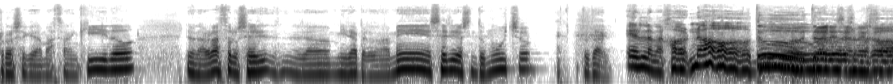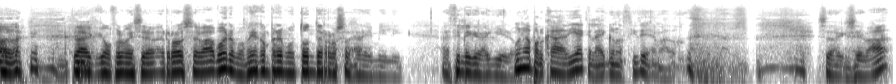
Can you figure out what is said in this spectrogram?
Ross se queda más tranquilo, le da un abrazo, lo sé, mira, perdóname, en serio, lo siento mucho. Total. Es lo mejor. No, tú, Tú, tú eres el mejor. Claro, que conforme se, Ross se va, bueno, pues voy a comprar un montón de rosas a Emily. A decirle que la quiero. Una por cada día que la he conocido y llamado. O sea, que se va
